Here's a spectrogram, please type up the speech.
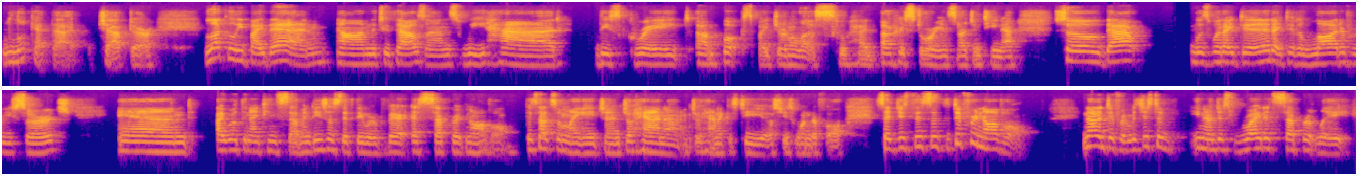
look at that chapter. Luckily, by then, um, in the 2000s, we had these great um, books by journalists who had uh, historians in Argentina. So that was what I did. I did a lot of research and I wrote the 1970s as if they were very, a separate novel because that's what my agent Johanna Johanna Castillo, she's wonderful, said. Just this is a different novel, not a different, but just to you know just write it separately.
